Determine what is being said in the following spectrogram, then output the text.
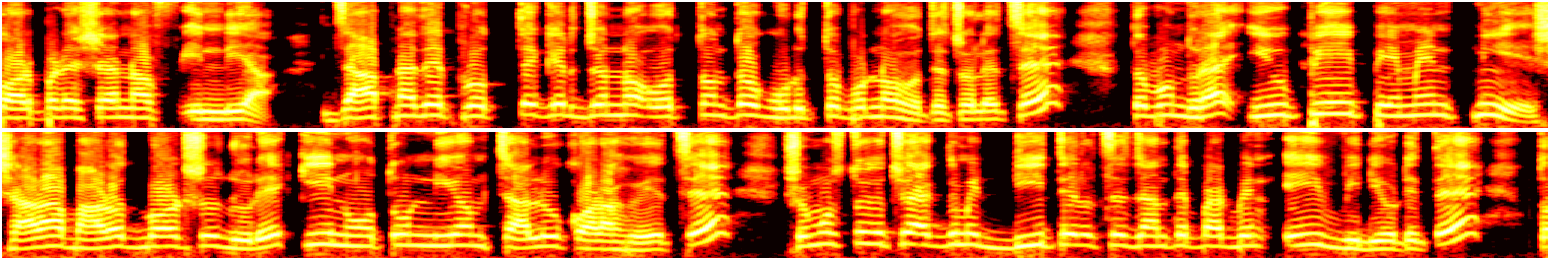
corporation of India যা আপনাদের প্রত্যেকের জন্য অত্যন্ত গুরুত্বপূর্ণ হতে চলেছে। তো বন্ধুরা ইউপিআই পেমেন্ট নিয়ে সারা ভারতবর্ষ জুড়ে কি নতুন নিয়ম চালু করা হয়েছে, সমস্ত কিছু একদমই ডিটেলসে জানতে পারবেন এই ভিডিওটিতে। তো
